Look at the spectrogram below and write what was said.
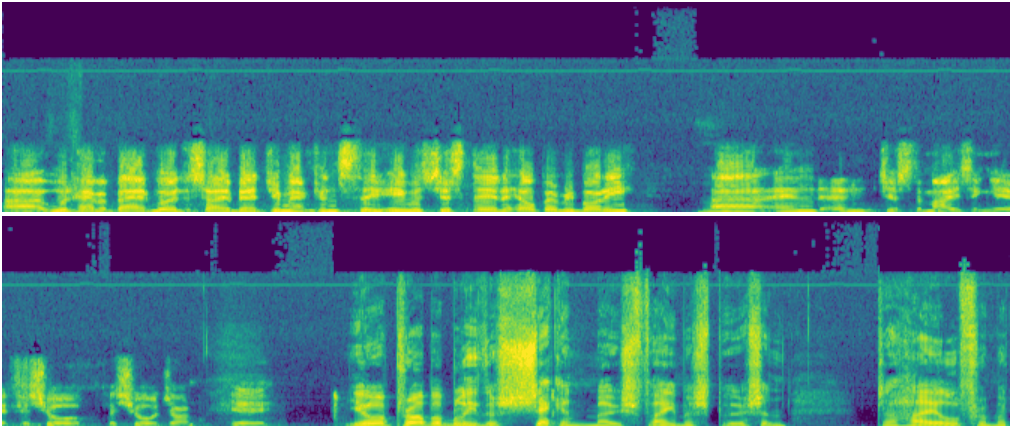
uh, would have a bad word to say about Jim Atkins. He was just there to help everybody, mm. uh, and and just amazing. Yeah, for sure, for sure, John. Yeah. You're probably the second most famous person to hail from a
